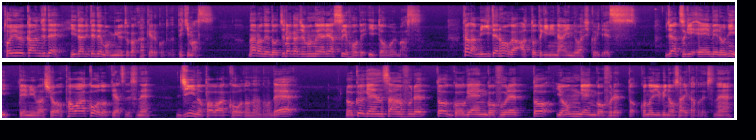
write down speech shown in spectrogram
という感じで左手でもミュートがかけることができます。なのでどちらか自分のやりやすい方でいいと思います。ただ右手の方が圧倒的に難易度は低いです。じゃあ次 A メロに行ってみましょう。パワーコードってやつですね。G のパワーコードなので6弦3フレット5弦5フレット4弦5フレット。この指の押さえ方ですね。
